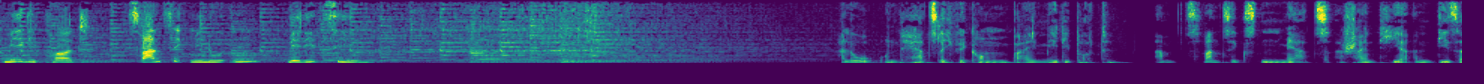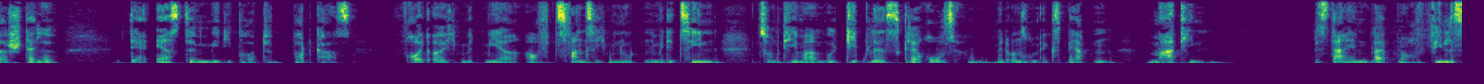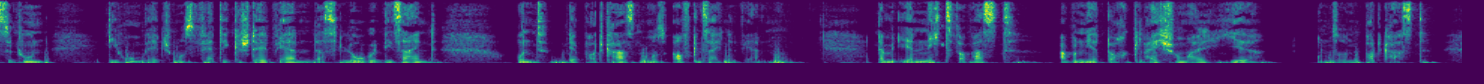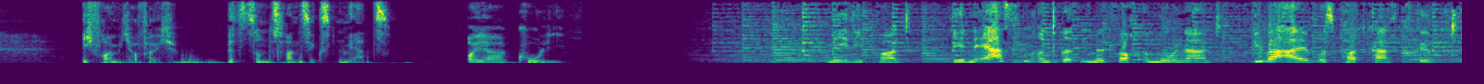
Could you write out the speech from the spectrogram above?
Medipod 20 Minuten Medizin. Hallo und herzlich willkommen bei Medipod. Am 20. März erscheint hier an dieser Stelle der erste Medipod Podcast. Freut euch mit mir auf 20 Minuten Medizin zum Thema Multiple Sklerose mit unserem Experten Martin. Bis dahin bleibt noch vieles zu tun. Die Homepage muss fertiggestellt werden, das Logo designt und der Podcast muss aufgezeichnet werden. Damit ihr nichts verpasst, abonniert doch gleich schon mal hier unseren Podcast. Ich freue mich auf euch. Bis zum 20. März. Euer Kohli. Medipod. Jeden ersten und dritten Mittwoch im Monat. Überall, wo es Podcasts gibt.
